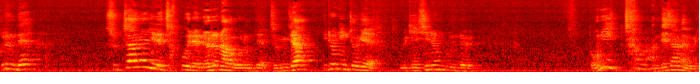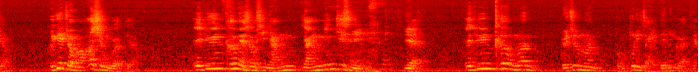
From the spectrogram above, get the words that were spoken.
그런데 숫자는 이래 자꾸 이래 늘어나고 그러는데 정작 이러닝 쪽에 우리 계시는 분들 돈이 참 안 되잖아요, 그죠? 그게 좀 아쉬운 것 같아요. 에듀인컴에서 오신 양, 양민지 선생님, 예, 에듀인컴은 요즘은 돈벌이 잘 되는 것 같아요.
